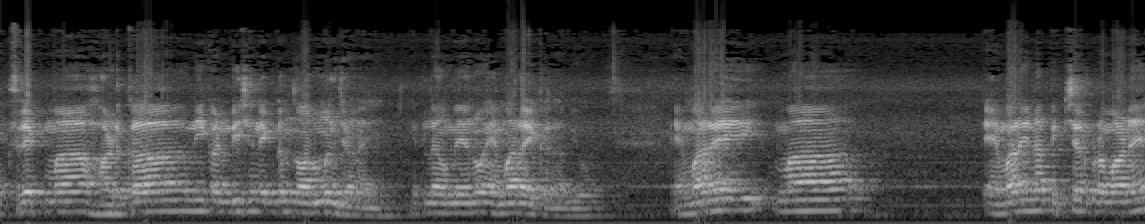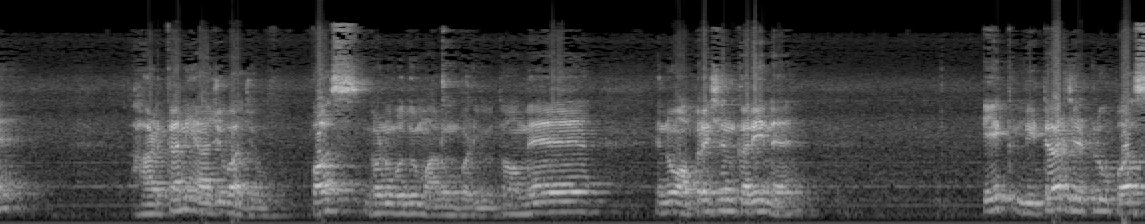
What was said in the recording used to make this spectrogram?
એક્સરેમાં હાડકાની કન્ડિશન એકદમ નોર્મલ જણાય. એટલે અમે એનો એમઆરઆઈ કરાવ્યો. એમઆરઆઈમાં એમઆરઆઈના પિક્ચર પ્રમાણે હાડકાની આજુબાજુ પસ ઘણું બધું માલુમ પડ્યું. તો અમે એનું ઓપરેશન કરીને એક લીટર જેટલું પસ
